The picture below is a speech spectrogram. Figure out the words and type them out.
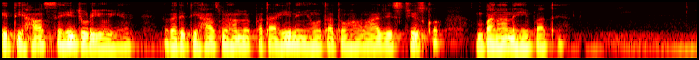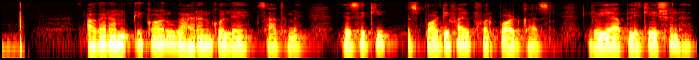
इतिहास से ही जुड़ी हुई हैं। अगर इतिहास में हमें पता ही नहीं होता तो हम आज इस चीज़ को बना नहीं पाते। अगर हम एक और उदाहरण को लें साथ में, जैसे कि स्पॉटिफाई फॉर पॉडकास्ट जो ये एप्लीकेशन है,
